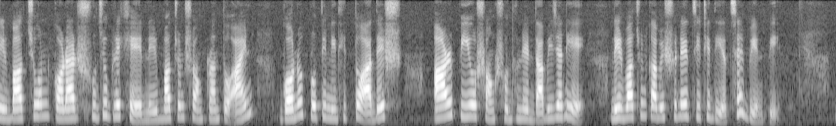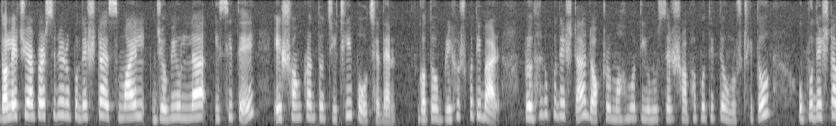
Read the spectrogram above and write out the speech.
নির্বাচন করার সুযোগ রেখে নির্বাচন সংক্রান্ত আইন, গণপ্রতিনিধিত্ব আদেশ, আরপিও সংশোধনের দাবি জানিয়ে নির্বাচন কমিশনে চিঠি দিয়েছে বিএনপি। দলের চেয়ারপারসনের উপদেষ্টা ইসমাইল জবিউল্লাহ ইসিতে এ সংক্রান্ত চিঠি পৌঁছে দেন। গত বৃহস্পতিবার প্রধান উপদেষ্টা ডক্টর মোহাম্মদ ইউনুসের সভাপতিত্বে অনুষ্ঠিত উপদেষ্টা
